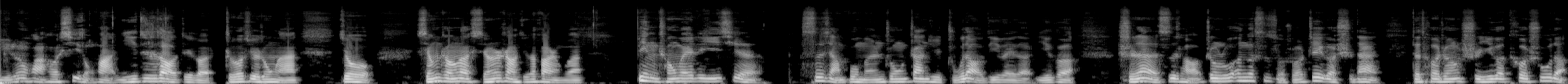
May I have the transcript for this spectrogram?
理论化和系统化，移植到这个哲学中来，就形成了形而上学的发展观，并成为这一切思想部门中占据主导地位的一个时代的思潮。正如恩格斯所说，这个时代的特征是一个特殊的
